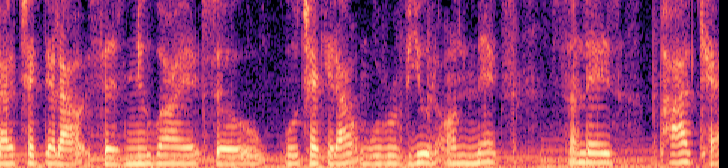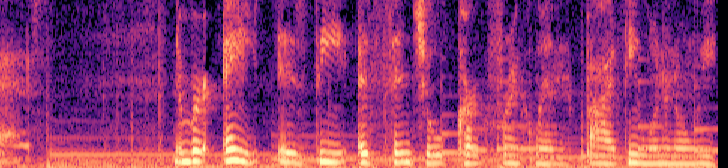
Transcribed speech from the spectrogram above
gotta check that out. It says new by it, so we'll check it out and we'll review it on next Sunday's podcast. Number eight is The Essential Kirk Franklin by the one and only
